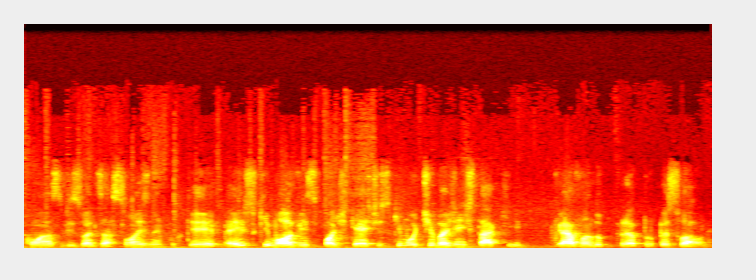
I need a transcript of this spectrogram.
com as visualizações, né? Porque é isso que move esse podcast, isso que motiva a gente estar aqui gravando para o pessoal, né?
